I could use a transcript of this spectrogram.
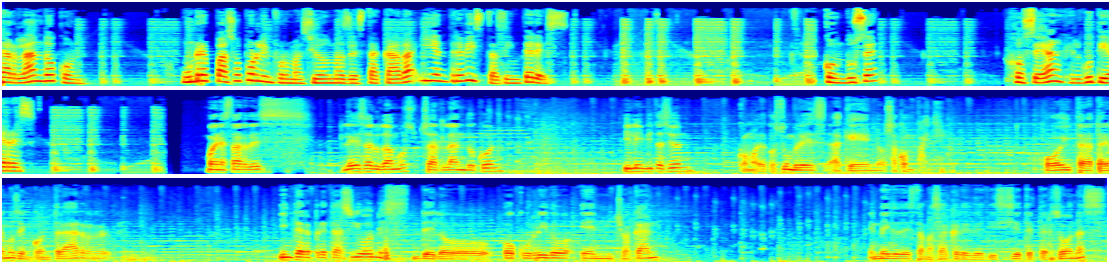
Charlando con un repaso por la información más destacada y entrevistas de interés. Conduce José Ángel Gutiérrez. Buenas tardes, les saludamos charlando con y la invitación, como de costumbre, es a que nos acompañe. Hoy trataremos de encontrar interpretaciones de lo ocurrido en Michoacán en medio de esta masacre de 17 personas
